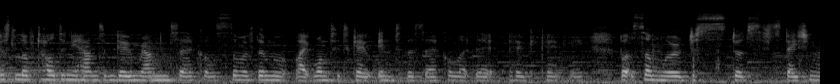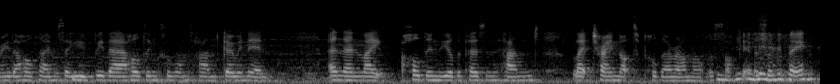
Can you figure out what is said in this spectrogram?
Just loved holding your hands and going round in circles. Some of them like wanted to go into the circle like the hokey cokey, but some were just stood stationary the whole time. So hmm. you'd be there holding someone's hand going in, and then like holding the other person's hand, like trying not to pull their arm out the socket or something.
